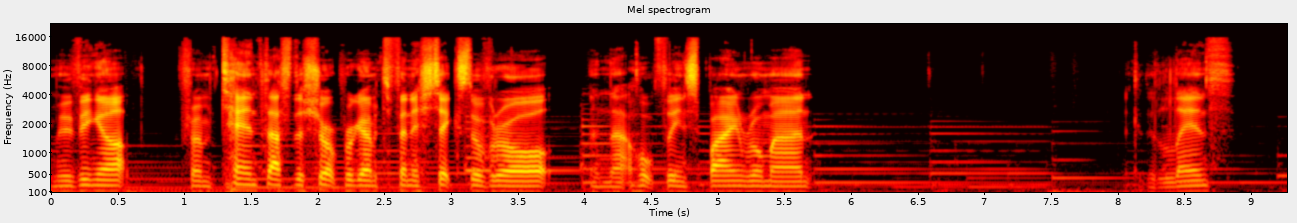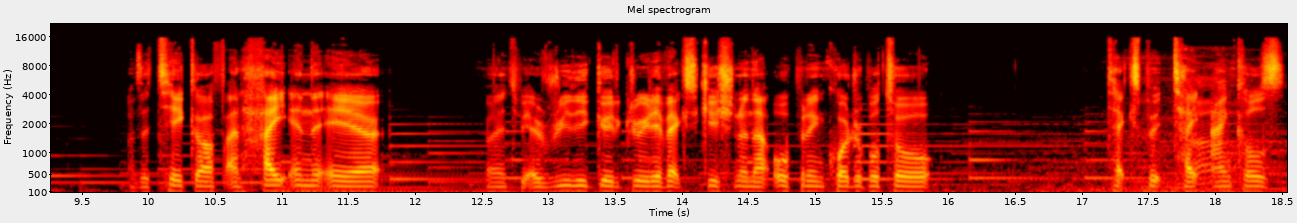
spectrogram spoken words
moving up from 10th after the short program to finish 6th overall. And that hopefully inspiring Romain. Look at the length of the takeoff and height in the air. Going to be a really good grade of execution on that opening quadruple toe. Textbook tight ah. ankles.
